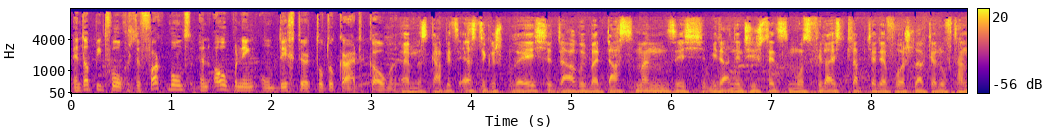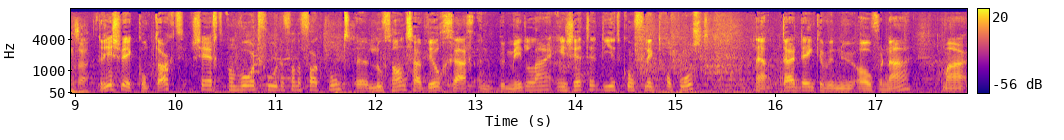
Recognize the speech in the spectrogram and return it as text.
En dat biedt volgens de vakbond een opening om dichter tot elkaar te komen. Um, es gab jetzt erste Gespräche darüber, dass man sich wieder an den Tisch setzen muss. Vielleicht klappt ja der Vorschlag der Lufthansa. Er is weer contact, zegt een woordvoerder van de vakbond. Uh, Lufthansa wil graag een bemiddelaar inzetten die het conflict oplost. Nou, daar denken we nu over na. Maar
